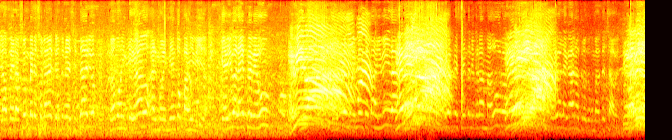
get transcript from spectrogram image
la Federación Venezolana de Estudiantes Universitarios, nos hemos integrado al movimiento Paz y Vida. ¡Que viva la FBU! ¡Que viva! ¡El movimiento Paz y Vida! ¡Que viva! el presidente Nicolás Maduro! ¡Que viva! ¡Que viva el legado de nuestro comandante Chávez! ¡Que viva! Que viva mi barca,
